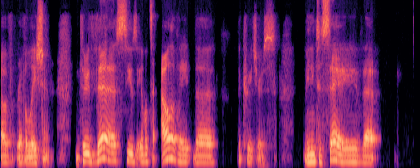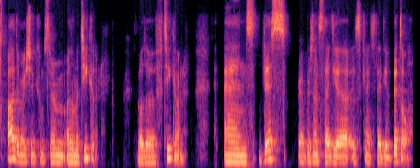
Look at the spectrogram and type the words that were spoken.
of revelation. And through this, he was able to elevate the, the creatures, meaning to say that Adam Rishon comes from Olam Tikun, world of Tikkun. And this represents the idea, is connected to the idea of Bittel.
